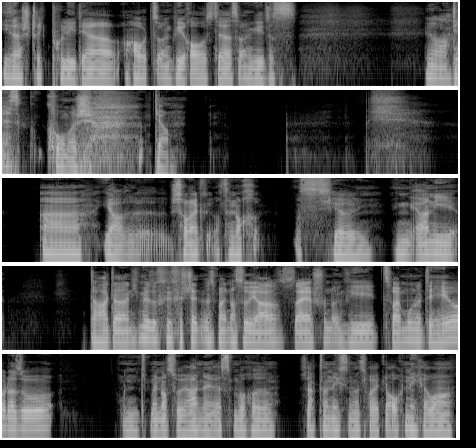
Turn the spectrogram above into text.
dieser Strickpulli, der haut irgendwie raus. Der ist irgendwie das, ja. der ist komisch. Ja. Äh, ja, äh, schau mal auch noch, was hier wegen Ernie, da hat er nicht mehr so viel Verständnis, meint noch so, ja, sei ja schon irgendwie zwei Monate her oder so. Und meint noch so, ja, in der ersten Woche sagt er nichts, in der zweiten auch nicht, aber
